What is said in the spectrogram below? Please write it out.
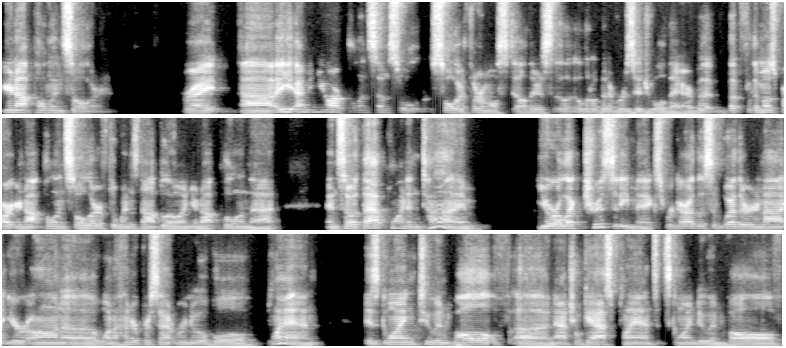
you're not pulling solar, right? Uh, I mean, you are pulling some sol- solar thermal still. There's a, little bit of residual there, but but for the most part, you're not pulling solar. If the wind's not blowing, you're not pulling that. And so at that point in time, your electricity mix, regardless of whether or not you're on a 100% renewable plan, is going to involve uh, natural gas plants. It's going to involve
